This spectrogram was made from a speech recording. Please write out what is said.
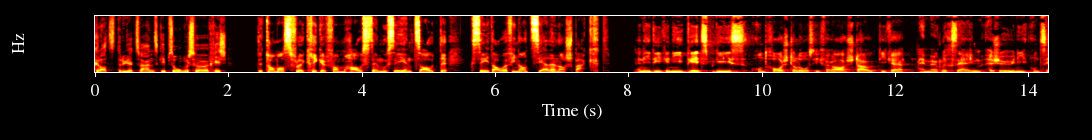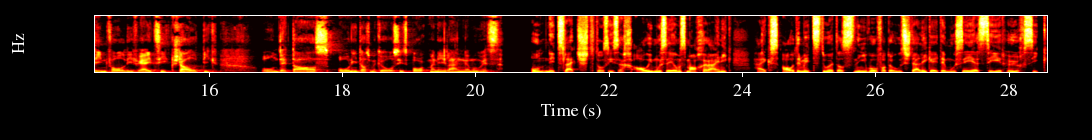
gerade das 23 besonders hoch ist. Der Thomas Flückiger vom Haus der Museen Zalten sieht auch einen finanziellen Aspekt. Ein niedriger Eintrittspreis und kostenlose Veranstaltungen ermöglichen einem eine schöne und sinnvolle Freizeitgestaltung. Und das, ohne dass man gross ins Portemonnaie lenken muss. Und nicht zuletzt, da sind sich alle Museumsmacher einig, hat es auch damit zu tun, dass das Niveau der Ausstellungen in den Museen sehr hoch ist.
